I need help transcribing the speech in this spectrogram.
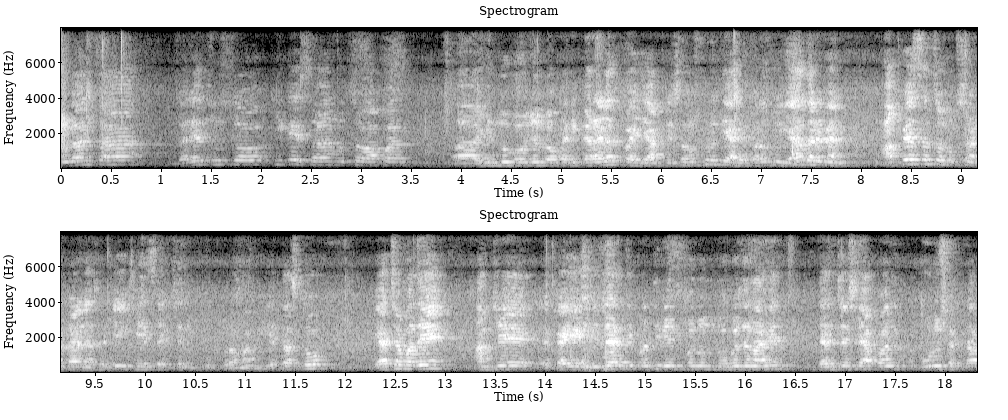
मुलांचा गणेश उत्सव ठीक आहे सण उत्सव आपण हिंदू बहुजन लोकांनी करायलाच पाहिजे. आपली संस्कृती आहे. परंतु या दरम्यान अभ्यासाचं नुकसान टाळण्यासाठी हे शैक्षणिक उपक्रम आम्ही घेत असतो. याच्यामध्ये आमचे काही विद्यार्थी प्रतिनिधी म्हणून दोघ जण आहेत. त्यांच्याशी आपण बोलू शकता.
